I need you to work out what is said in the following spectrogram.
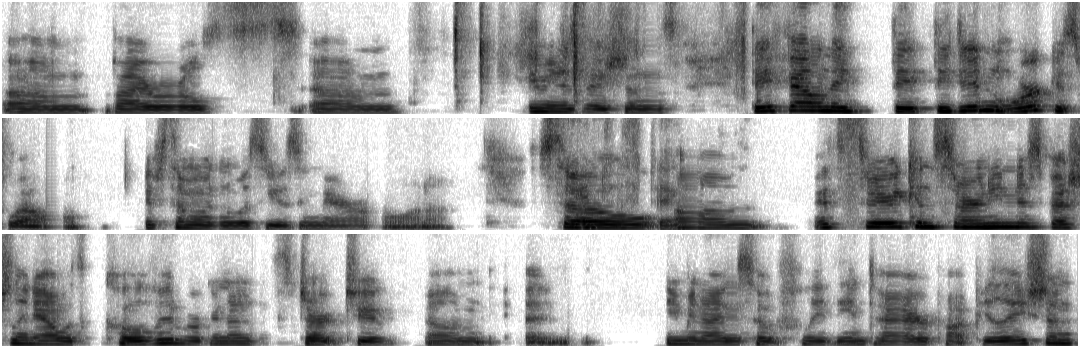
um, virals um, immunizations. They found they, they they didn't work as well if someone was using marijuana. So it's very concerning, especially now with COVID. We're going to start to um, immunize hopefully the entire population.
